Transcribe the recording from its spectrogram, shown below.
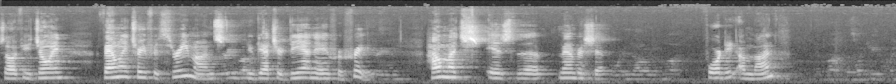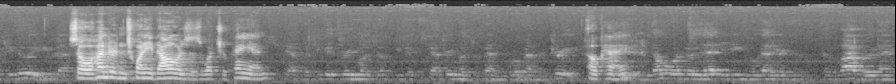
So if you join Family Tree for three months, you get your DNA for free. How much is the membership? Forty a month, Forty a month? a month, but what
